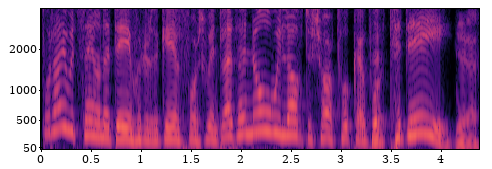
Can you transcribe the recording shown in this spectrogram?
Yeah. But I would say on a day where there's a gale force wind, lads, I know we love the short puck out, but today, Yeah,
